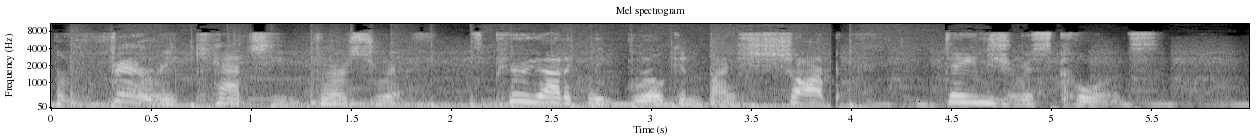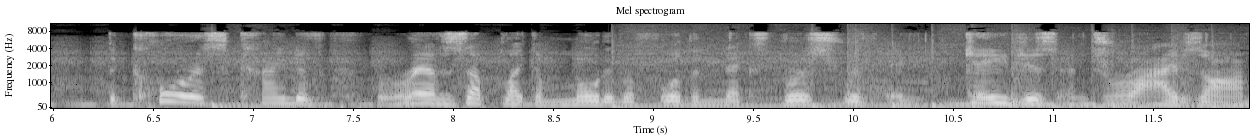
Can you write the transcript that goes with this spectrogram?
The very catchy verse riff is periodically broken by sharp, dangerous chords. The chorus kind of revs up like a motor before the next verse riff engages and drives on.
